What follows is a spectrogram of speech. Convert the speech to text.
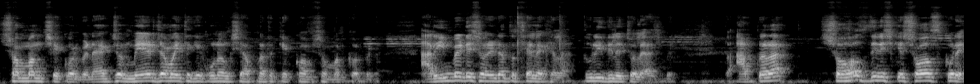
সম্মান সে করবে না। একজন মেয়ের জামাই থেকে কোনো অংশে আপনাদেরকে কম সম্মান করবে না। আর ইনভাইটেশন এটা তো ছেলে খেলা, তুলি দিলে চলে আসবে। তো আপনারা সহজ জিনিসকে সহজ করে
